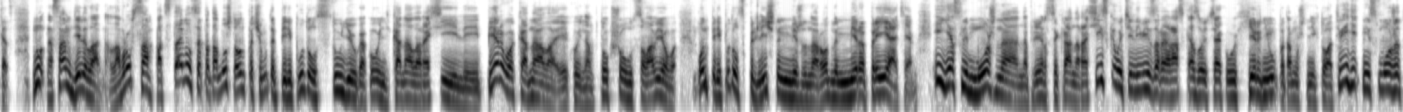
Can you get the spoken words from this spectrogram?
пи***ц. Ну, на самом деле, ладно. Лавров сам подставился, потому что он почему-то перепутал студию какого-нибудь канала России или Первого канала, и какой нибудь ток-шоу Соловьева. Он перепутал с приличным международным мероприятием. И если можно, например, с экрана российского телевизора рассказывать всякую херню, потому что никто ответить не сможет,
